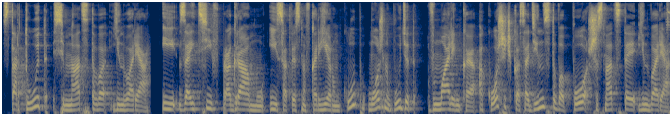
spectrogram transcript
стартует 17 января. И зайти в программу и, соответственно, в карьерум клуб можно будет в маленькое окошечко с 11 по 16 января.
